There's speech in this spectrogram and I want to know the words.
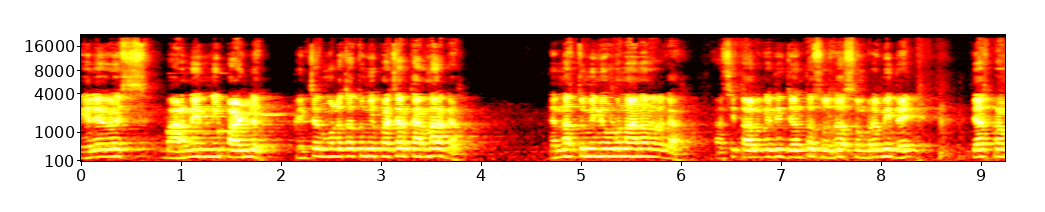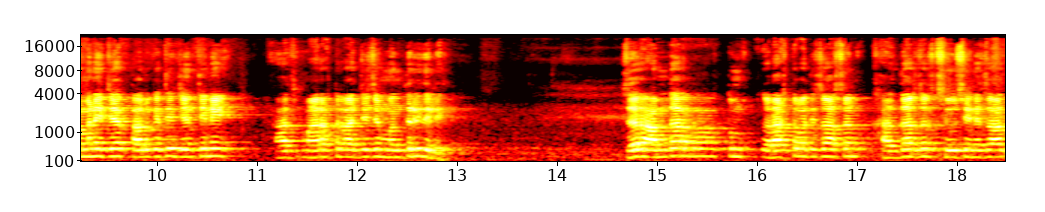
गेल्या वेळेस बारण्यांनी पाडलं त्यांच्याच मुलाचा तुम्ही प्रचार करणार का? त्यांना तुम्ही निवडून आणणार का? अशी तालुक्यातील जनता सुद्धा संभ्रमित आहे. त्याचप्रमाणे ज्या तालुक्यातील जनतेने आज महाराष्ट्र राज्याचे मंत्री दिले. जर आमदार तुम राष्ट्रवादीचा असेल खासदार जर शिवसेनेचा आज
